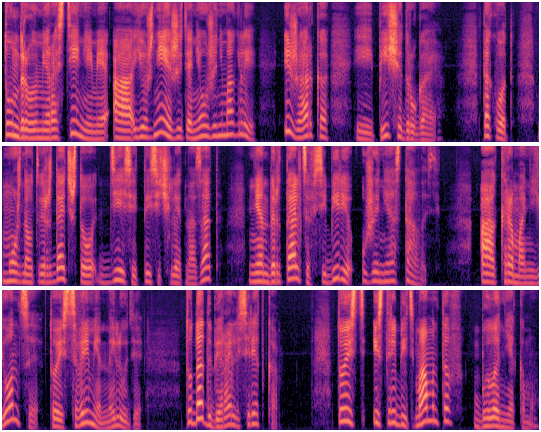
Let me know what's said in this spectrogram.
тундровыми растениями, а южнее жить они уже не могли. И жарко, и пища другая. Так вот, можно утверждать, что 10 тысяч лет назад неандертальцев в Сибири уже не осталось. А кроманьонцы, то есть современные люди, туда добирались редко. То есть истребить мамонтов было некому.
